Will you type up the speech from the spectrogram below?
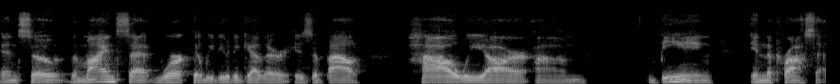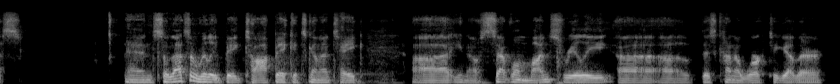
And so the mindset work that we do together is about how we are um, being in the process. And so that's a really big topic. It's going to take, uh, you know, several months really uh, of this kind of work together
